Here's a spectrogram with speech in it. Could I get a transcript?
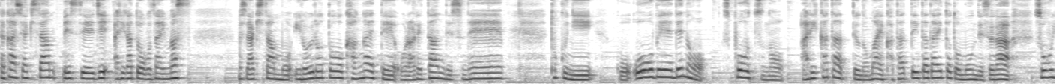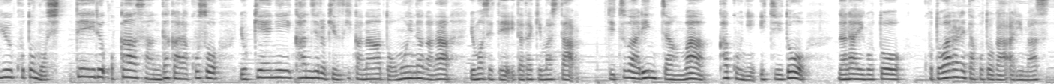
高橋明さんメッセージありがとうございます。私明さんもいろいろと考えておられたんですね。特にこう欧米でのスポーツのあり方っていうのを前語っていただいたと思うんですがそういうことも知っているお母さんだからこそ余計に感じる気づきかなと思いながら読ませていただきました。実はりんちゃんは過去に一度習い事を断られたことがあります。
